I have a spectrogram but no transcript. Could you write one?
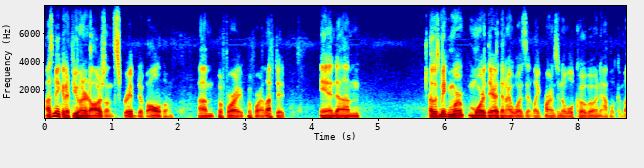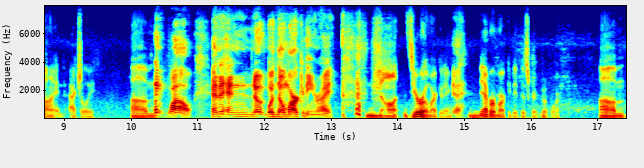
I was making a few hundred dollars on Scribd of all of them um, before I before I left it, and um, I was making more more there than I was at like Barnes and Noble, Kobo, and Apple combined. Actually, um, Wow, and and no, with no marketing, right? not zero marketing. Yeah. Never marketed the Scribd before. Um,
